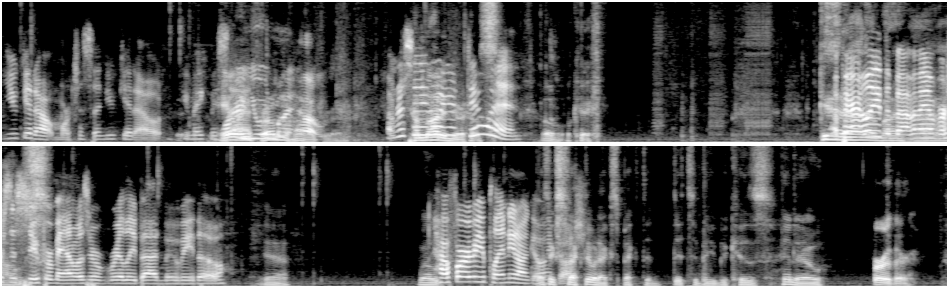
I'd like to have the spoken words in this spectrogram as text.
Just- You get out, Mortensen. You get out. You make me Why are you in my house? Hydra. I'm just I'm saying not what you're your house. doing. Oh, okay. Get Apparently, out the of my Batman versus house. Superman was a really bad movie, though. Yeah. Well, How far are you planning on going, that's Josh? exactly what I expected it to be because hello. further.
